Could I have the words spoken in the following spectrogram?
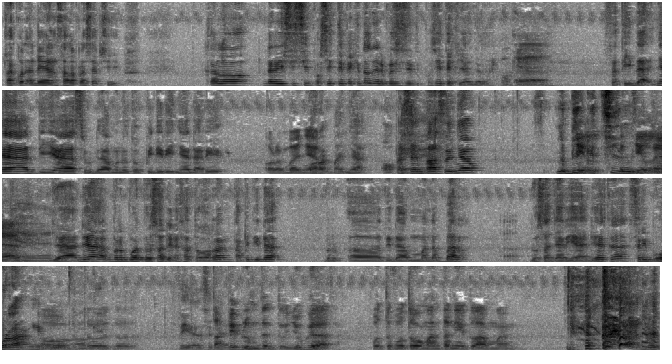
Takut ada yang salah persepsi. Kalau dari sisi positifnya kita dari sisi positifnya aja lah. Oke. Ya, setidaknya dia sudah menutupi dirinya dari orang banyak. orang banyak Oke. persentasenya lebih kecil, kecil ya. Oke. ya dia berbuat dosa dengan satu orang tapi tidak ber- eh, tidak menebar dosa jariah dia ke seribu orang gitu Oh, betul betul. Itu ya. Tapi belum tentu juga foto-foto mantannya itu aman. udah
